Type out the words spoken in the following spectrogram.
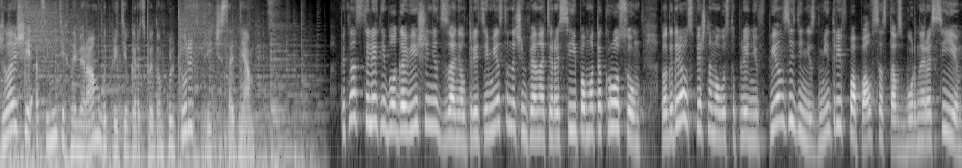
Желающие оценить их номера могут прийти в городской дом культуры в 3 часа дня. 15-летний благовещенец занял третье место на чемпионате России по мотокроссу. Благодаря успешному выступлению в Пензе Денис Дмитриев попал в состав сборной России.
